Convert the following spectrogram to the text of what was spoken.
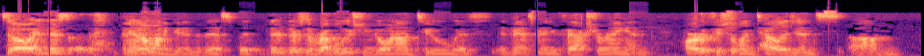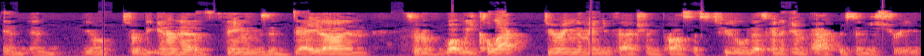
so, and there's, I mean, I don't want to get into this, but there, there's a revolution going on too with advanced manufacturing and artificial intelligence, um, and, and, you know, sort of the internet of things and data and sort of what we collect during the manufacturing process too, that's going to impact this industry.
